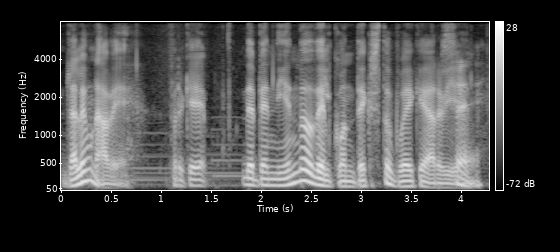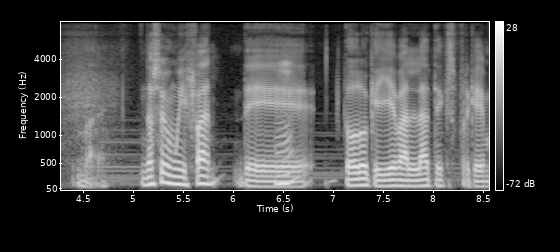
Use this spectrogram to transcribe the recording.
dale una B. Porque dependiendo del contexto puede quedar bien. Sí, vale. No soy muy fan de todo lo que lleva el látex porque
